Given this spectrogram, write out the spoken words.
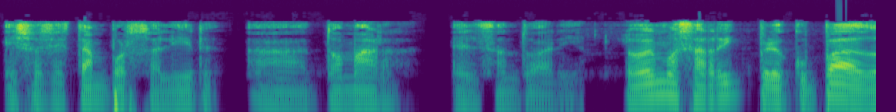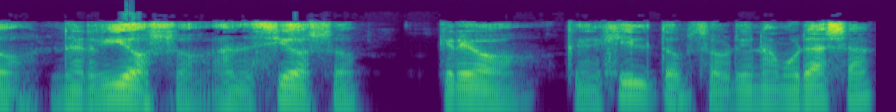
ellos están por salir a tomar el santuario. Lo vemos a Rick preocupado, nervioso, ansioso, creo que en Hilltop, sobre una muralla,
